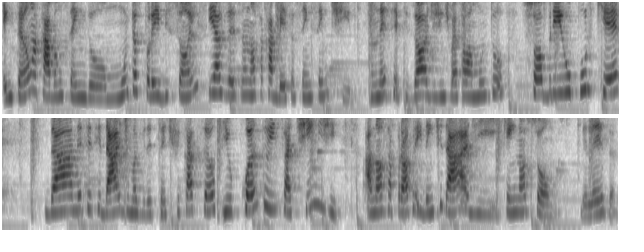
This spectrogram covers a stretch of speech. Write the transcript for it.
Então acabam sendo muitas proibições e às vezes na nossa cabeça sem sentido. Nesse episódio a gente vai falar muito sobre o porquê da necessidade de uma vida de santificação e o quanto isso atinge a nossa própria identidade e quem nós somos, beleza?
